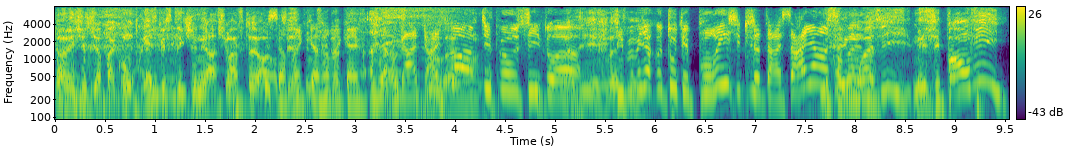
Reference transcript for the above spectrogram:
Non mais j'ai déjà pas compris ce que c'était que Génération After. Alors, c'est vrai a dis, quand même Mais Intéresse-toi un petit peu aussi, toi. Vas-y, vas-y. Tu peux me dire que tout est pourri si tu t'intéresses à rien. C'est moisi, mais j'ai pas envie.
